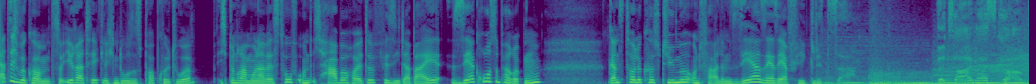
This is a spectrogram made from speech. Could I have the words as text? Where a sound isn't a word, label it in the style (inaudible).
Herzlich willkommen zu Ihrer täglichen Dosis Popkultur. Ich bin Ramona Westhof und ich habe heute für Sie dabei sehr große Perücken, ganz tolle Kostüme und vor allem sehr, sehr, sehr viel Glitzer. The time has come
